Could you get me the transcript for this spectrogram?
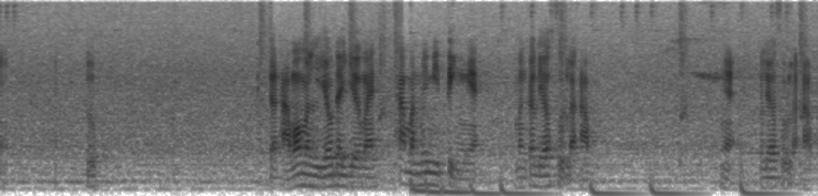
นี่ถามว่ามันเลี้ยวได้เยอะไหมถ้ามันไม่มีติ่งเนี่ยมันก็เลี้ยวสุดแล้วครับ เนี่ยก็เลี้ยวสุดแล้วครับ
